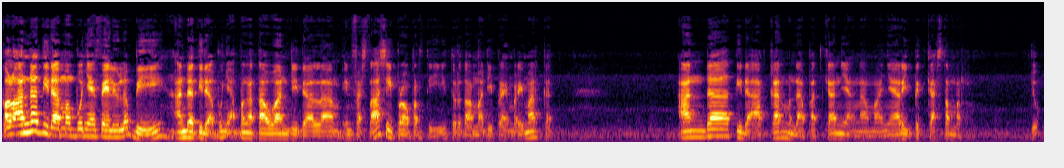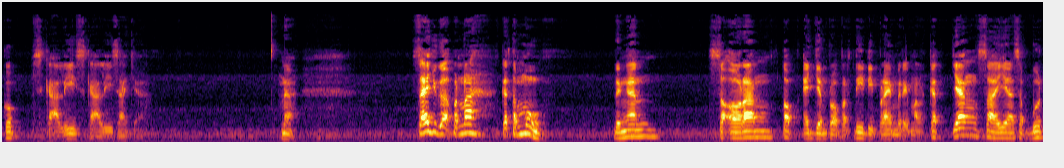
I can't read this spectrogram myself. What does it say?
kalau Anda tidak mempunyai value lebih, Anda tidak punya pengetahuan di dalam investasi properti, terutama di primary market, anda tidak akan mendapatkan yang namanya repeat customer. Cukup sekali-sekali saja. Nah, saya juga pernah ketemu dengan seorang top agent property di primary market yang saya sebut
